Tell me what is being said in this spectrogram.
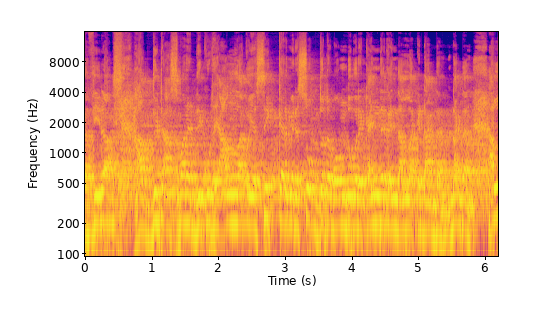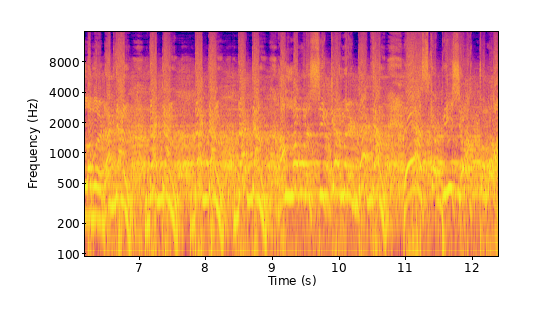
কাতিরা হাত দুইটা আসমানের দিক উঠাই আল্লাহ কইয়া শিক্ষার মেরে চোদ্দটা বন্ধ করে কাইন্দা কাইন্দা আল্লাহকে ডাক দেন ডাক দেন। আল্লাহ বলে, ডাক দেন ডাক দেন ডাক দেন। ডাক দেন। আল্লাহ বলে, শিক্ষার মেরে ডাক দেন। আজকে বিশে অক্টোবর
